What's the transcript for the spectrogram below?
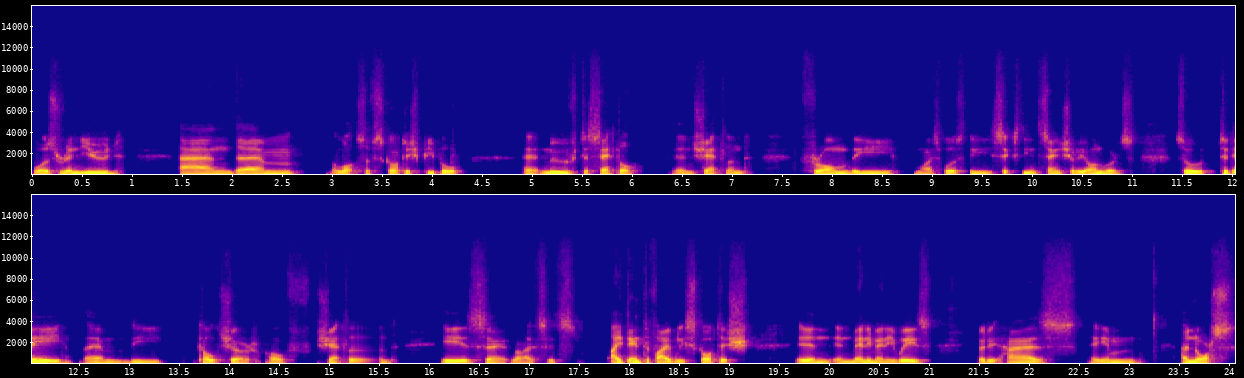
was renewed, and um, lots of Scottish people uh, moved to settle in Shetland from the, well, I suppose, the 16th century onwards. So today, um, the culture of Shetland is, uh, well, it's, it's identifiably Scottish in, in many, many ways, but it has um, a Norse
